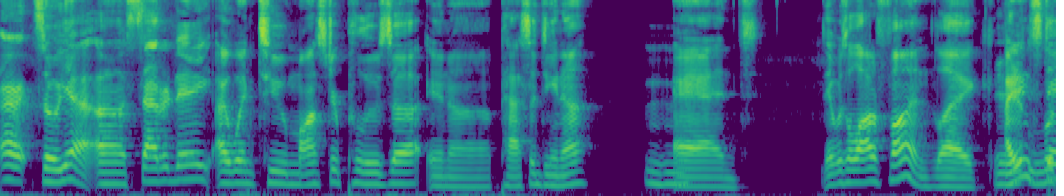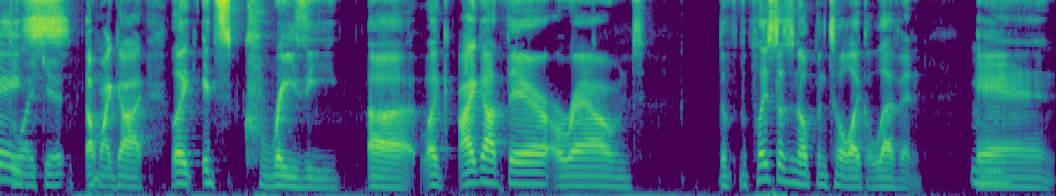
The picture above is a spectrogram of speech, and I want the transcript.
All right, so yeah, uh, Saturday I went to Monsterpalooza in uh, Pasadena, Mm-hmm. and it was a lot of fun. Like It I didn't stay. like it. Oh my god! Like it's crazy. Uh, like I got there around the the place doesn't open till like 11 Mm-hmm. and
